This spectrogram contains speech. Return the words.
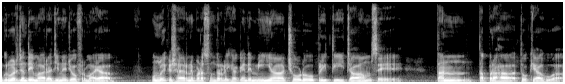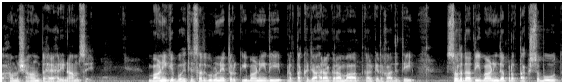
ਗੁਰੂ ਅਰਜਨ ਦੇਵ ਮਹਾਰਾਜ ਜੀ ਨੇ ਜੋ ਫਰਮਾਇਆ, ਉਹਨੂੰ ਇੱਕ ਸ਼ਾਇਰ ਨੇ ਬੜਾ ਸੁੰਦਰ ਲਿਖਿਆ, ਕਹਿੰਦੇ, ਮੀਆਂ ਛੋੜੋ, ਪ੍ਰੀਤੀ ਚਾਮ ਸੇ ਤਨ ਤਪ ਰਹਾ ਤੋ ਕਿਆ ਹੁਆ, ਹਮ ਸ਼ਾਂਤ ਹੈ ਹਰੀ ਨਾਮ ਸੇ। ਬਾਣੀ ਕੇ ਬੋਹਿ ਤੇ ਸਤਿਗੁਰੂ ਨੇ ਧੁਰਕੀ ਬਾਣੀ ਦੀ ਪ੍ਰਤੱਖ ਜ਼ਾਹਰਾ ਕਰਾਮਾਤ ਕਰਕੇ ਦਿਖਾ ਦਿੱਤੀ। ਸੁਖਦਾਤੀ ਬਾਣੀ ਦਾ ਪ੍ਰਤੱਖ ਸਬੂਤ,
